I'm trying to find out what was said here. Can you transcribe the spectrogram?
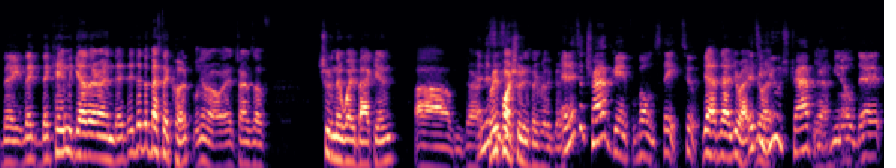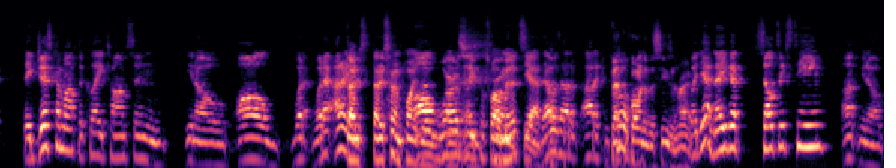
they they they came together and they, they did the best they could, you know, in terms of shooting their way back in. Um, their And this three is point a- shooting has been really good. and it's a trap game for Golden State too. yeah, yeah, you're right. it's you're a right. huge trap game. Yeah. You know, they they just come off the Klay Thompson. You know, all what what I don't 30, even 37 points all in, in- worldly in 12 minutes. Yeah, that was out of out of control. Best performance of the season, right? But yeah, now you got Celtics team, uh, you know,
